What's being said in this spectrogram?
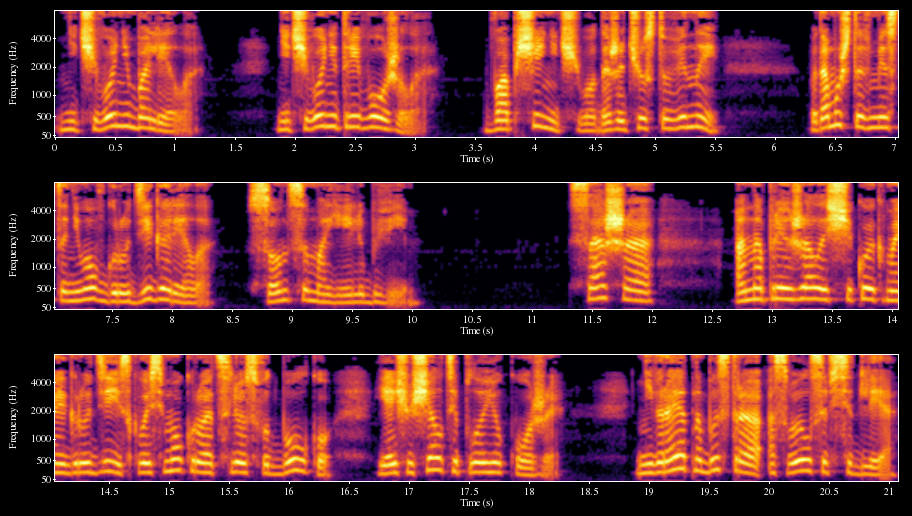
ничего не болело, ничего не тревожило, вообще ничего, даже чувство вины, потому что вместо него в груди горело солнце моей любви. Саша она прижалась щекой к моей груди, и сквозь мокрую от слез футболку я ощущал тепло ее кожи. Невероятно быстро освоился в седле,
